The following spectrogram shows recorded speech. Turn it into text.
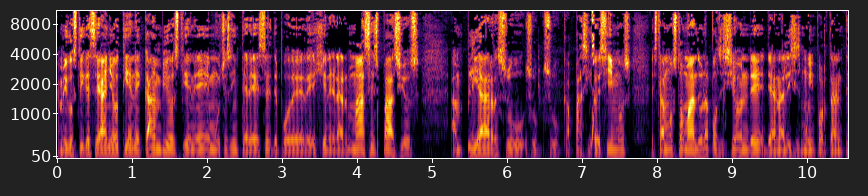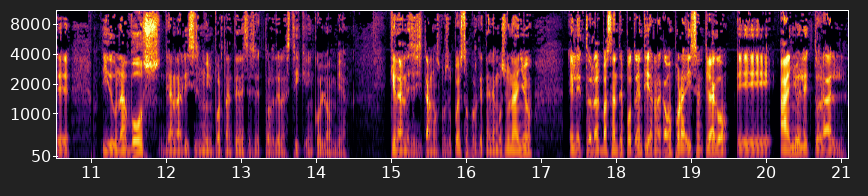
Amigos TIC este año tiene cambios, tiene muchos intereses de poder eh, generar más espacios, ampliar su, su, su capacidad, decimos, estamos tomando una posición de, de análisis muy importante y de una voz de análisis muy importante en este sector de las TIC en Colombia que la necesitamos, por supuesto, porque tenemos un año electoral bastante potente y arrancamos por ahí, Santiago. Eh, año electoral.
